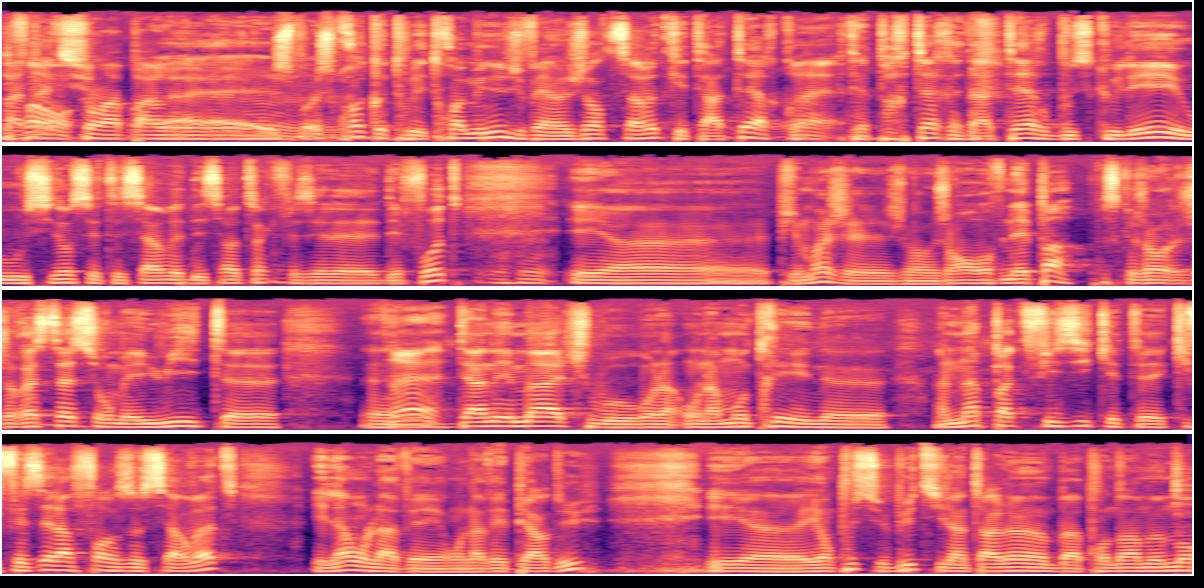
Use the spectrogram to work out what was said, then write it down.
pas Enfin, d'action à part euh, le. je, je crois que tous les 3 minutes, je voyais un joueur de Servette qui était à terre, quoi. Ouais. Qui était par terre, qui était à terre, bousculé, ou sinon c'était Servette, des Servetteurs qui faisaient les- des fautes. Mhm. Et euh, puis moi, je- j'en revenais pas, parce que je restais sur mes 8 Ouais. derniers matchs où on a, on a montré une, un impact physique qui, était, qui faisait la force de Servette. Et là, on l'avait, on l'avait perdu. Et, euh, et en plus, ce but, il intervient bah, pendant un moment,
